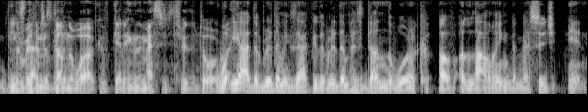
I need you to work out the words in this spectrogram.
these and the rhythm's done the work of getting the message through the door. Well, yeah, the rhythm exactly. The rhythm has done the work of allowing the message in,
